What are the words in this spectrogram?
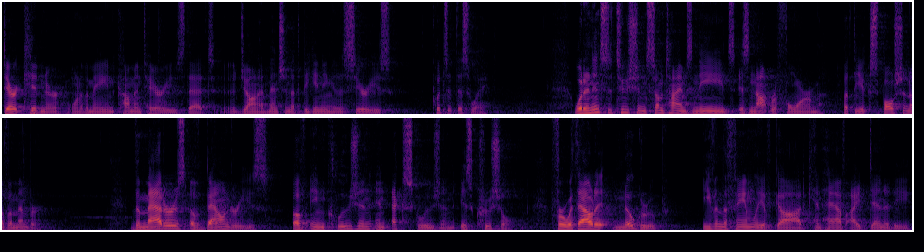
Derek Kidner, one of the main commentaries that uh, John had mentioned at the beginning of this series, puts it this way What an institution sometimes needs is not reform, but the expulsion of a member. The matters of boundaries, of inclusion and exclusion, is crucial, for without it, no group, even the family of God, can have identity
